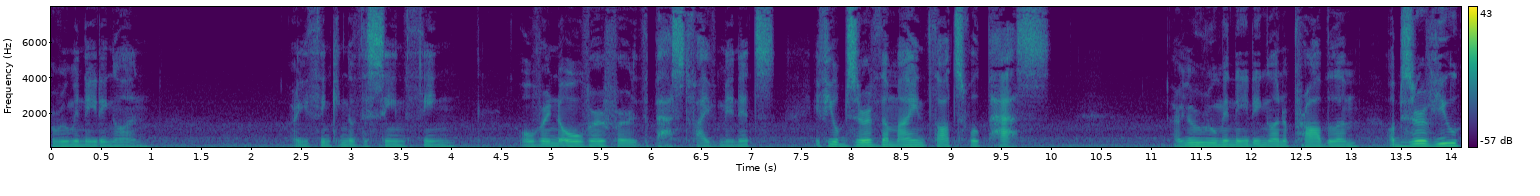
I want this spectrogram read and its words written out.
ruminating on. Are you thinking of the same thing over and over for the past five minutes? If you observe the mind, thoughts will pass. Are you ruminating on a problem? Observe you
